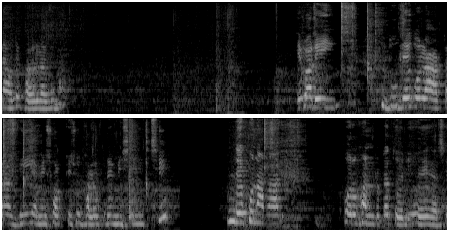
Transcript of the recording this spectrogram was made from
না হলে ভালো লাগে না। এবার এই দুধে গোলা আটা, ঘি আমি সব কিছু ভালো করে মিশিয়ে নিচ্ছি। দেখুন আমার ফোর ঘন্টটা তৈরি হয়ে গেছে।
